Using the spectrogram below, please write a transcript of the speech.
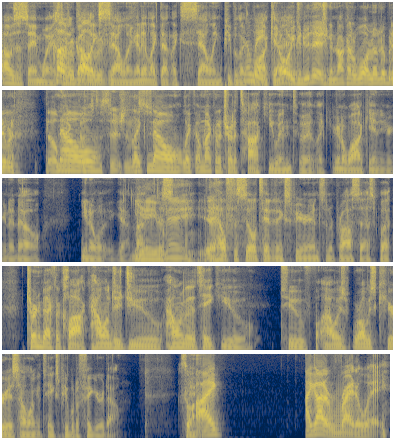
I was the same way. It's Color- never about like roofing. selling. I didn't like that like selling. People like Nobody walk in. Oh, you can do this. You can knock on the wall. Blah, blah, blah, blah. Yeah, they'll no, make those decisions. Like no, like I'm not going to try to talk you into it. Like you're going to walk in and you're going to know. You know, yeah, not Yay or just- nay. Yeah. Yeah. help facilitate an experience and a process. But turning back the clock, how long did you? How long did it take you to? I always we're always curious how long it takes people to figure it out. So Okay. I I got it right away.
